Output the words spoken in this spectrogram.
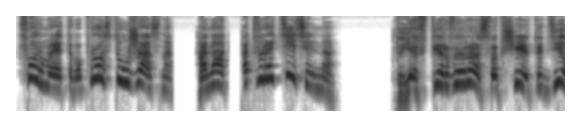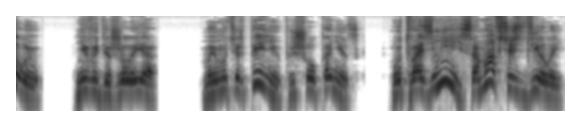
форма этого просто ужасна! Она отвратительна!» «Да я в первый раз вообще это делаю!» — не выдержала я. Моему терпению пришел конец. «Вот возьми и сама все сделай!»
